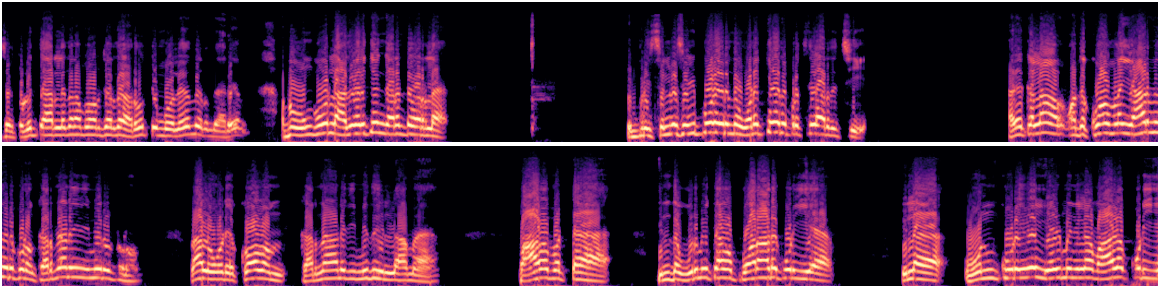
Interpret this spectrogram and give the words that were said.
சரி தொண்ணூத்தி ஆறுல இருந்து நம்ம அமைச்சர் அறுபத்தி ஒன்பதுல இருந்து இருந்தாரு. அப்ப உங்க ஊர்ல அது வரைக்கும் கரண்ட் வரல. இப்படி செல்வ செழிப்போட இருந்த உனக்கே அது பிரச்சனையா இருந்துச்சு. அதுக்கெல்லாம் அந்த கோபம்லாம் யார் மீது இருக்கணும்? கருணாநிதி மீது இருக்கணும். ஆனால் உங்களுடைய கோபம் கருணாநிதி மீது இல்லாம பாவப்பட்ட இந்த உரிமைக்காக போராடக்கூடிய இல்ல உன் கூடவே ஏழ்மை நிலை வாழக்கூடிய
